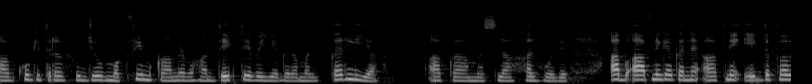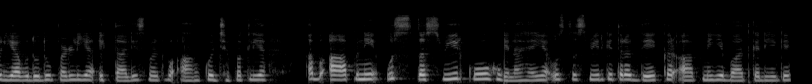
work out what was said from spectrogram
आँखों की तरफ़ जो मकफ़ी मुकाम है, वहाँ देखते हुए ये अगर अमल कर लिया आपका मसला हल हो जाए। अब आपने क्या करना है? आपने एक दफ़ा या वदूदू पढ़ लिया, इकतालीस मरतबा आँख को झपक लिया। अब आपने उस तस्वीर को देना है या उस तस्वीर की तरफ़ देख कर आपने ये बात करनी है कि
